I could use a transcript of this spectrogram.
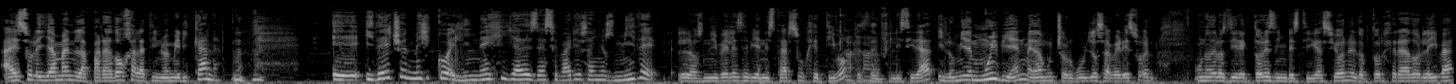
A eso le llaman la paradoja latinoamericana. Eh, y de hecho en México el INEGI ya desde hace varios años mide los niveles de bienestar subjetivo, que es de felicidad, y lo mide muy bien, me da mucho orgullo saber eso. Uno de los directores de investigación, el doctor Gerardo Leiva,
